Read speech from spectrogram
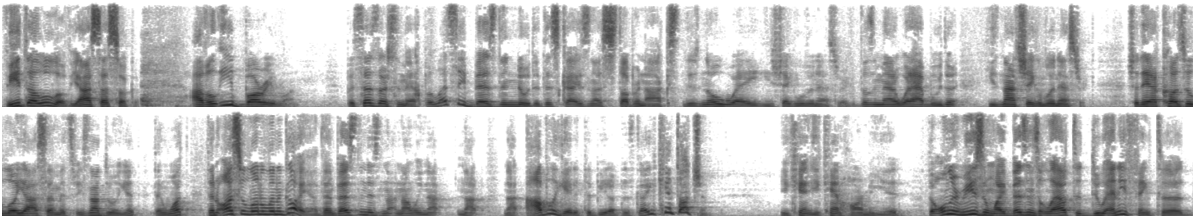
Vita lulav, yasa sukkah. Aval i barilan. But says our Samech, but let's say Bezdin knew that this guy is not a stubborn ox. There's no way he's shaking Luvinesrik. It doesn't matter what happened, we do. He's not shaking Luvinesrik. He's not doing it. Then what? Then also Lona Then Bezdin is not, not only not, not, not obligated to beat up this guy, you can't touch him. You can't, you can't harm a Yid. The only reason why Bezdin is allowed to do anything to,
